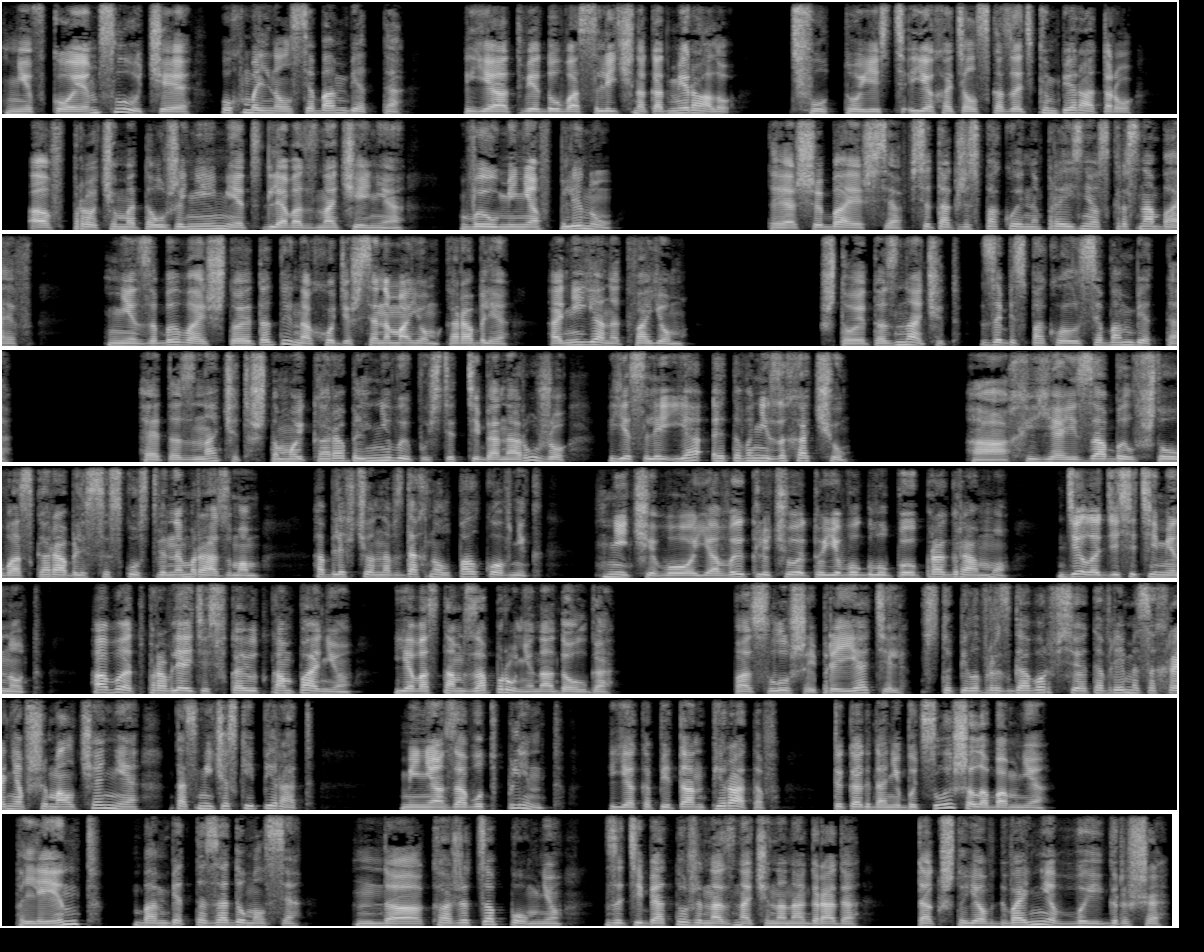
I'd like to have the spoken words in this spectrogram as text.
«Ни в коем случае», — ухмыльнулся Бомбетта. «Я отведу вас лично к адмиралу. Тьфу, то есть я хотел сказать к императору. А впрочем, это уже не имеет для вас значения. Вы у меня в плену». «Ты ошибаешься», — все так же спокойно произнес Краснобаев. «Не забывай, что это ты находишься на моем корабле, а не я на твоем. «Что это значит?» — забеспокоился Бомбетта. Это значит, что мой корабль не выпустит тебя наружу, если я этого не захочу. Ах, я и забыл, что у вас корабль с искусственным разумом, облегченно вздохнул полковник. Ничего, я выключу эту его глупую программу. Дело десяти минут. А вы отправляйтесь в кают-компанию. Я вас там запру ненадолго. «Послушай, приятель», — вступил в разговор все это время сохранявший молчание космический пират. «Меня зовут Плинт. Я капитан пиратов. Ты когда-нибудь слышал обо мне?» «Плинт?» — Бомбетта задумался. «Да, кажется, помню. За тебя тоже назначена награда. Так что я вдвойне в выигрыше».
